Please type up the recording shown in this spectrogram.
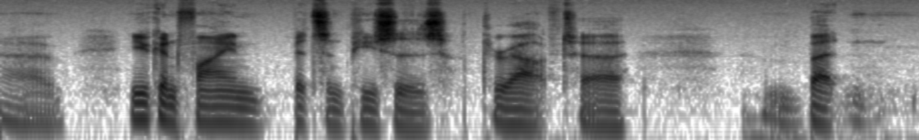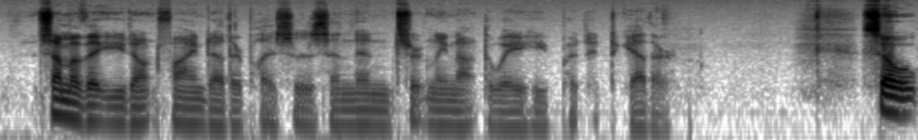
Uh, you can find bits and pieces throughout, uh, but some of it you don't find other places, and then certainly not the way he put it together. So,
